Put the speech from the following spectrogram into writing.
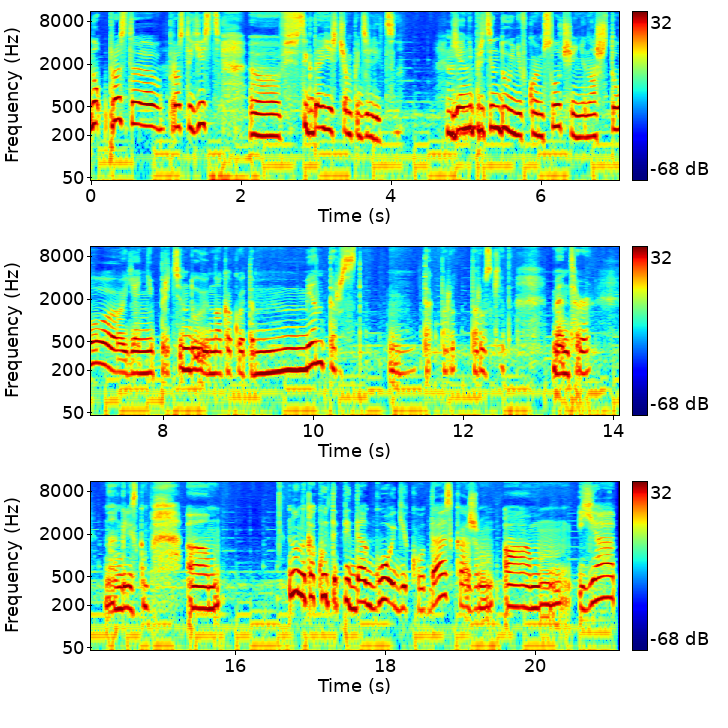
Ну, просто, просто есть, э, всегда есть чем поделиться. Я не претендую ни в коем случае ни на что, я не претендую на какое-то менторство. Так, по-русски это ментор на английском. Ну, на какую-то педагогику, да, скажем. Я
